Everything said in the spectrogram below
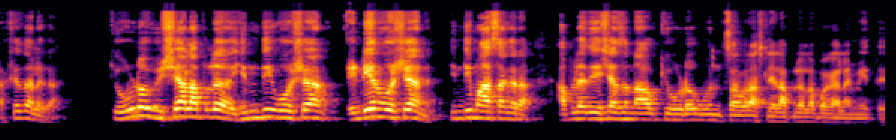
लक्षात आलं का? केवढं विशाल आपलं Hindi ocean Indian ocean Hindi महासागर आपल्या देशाचं नाव केवढं उंचावर असलेलं आपल्याला बघायला मिळतं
